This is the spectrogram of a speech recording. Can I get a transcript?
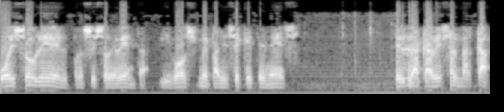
O es sobre el proceso de venta. Y vos me parece que tenés en la cabeza el markup,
